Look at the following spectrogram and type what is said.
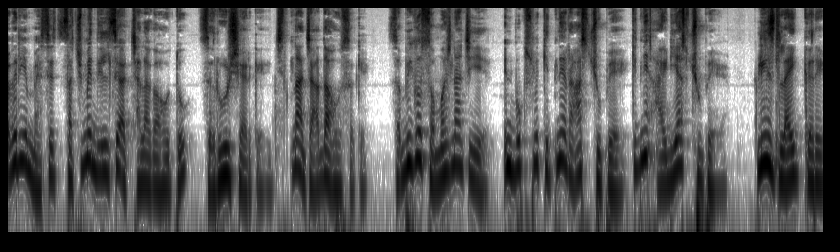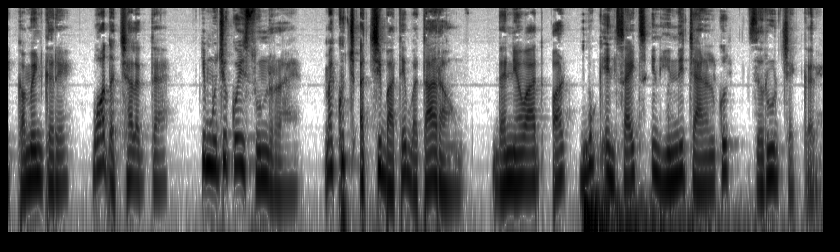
अगर ये मैसेज सच में दिल से अच्छा लगा हो तो ज़रूर शेयर करें, जितना ज़्यादा हो सके। सभी को समझना चाहिए, इन बुक्स में कितने राज छुपे हैं, कितने आइडियाज़ छुपे हैं। प्लीज़ लाइक करें कमेंट करें, बहुत अच्छा लगता है कि मुझे कोई सुन रहा है। मैं कुछ अच्छी बातें बता रहा हूँ। धन्यवाद और book insights in Hindi channel को ज़रूर चेक करें।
